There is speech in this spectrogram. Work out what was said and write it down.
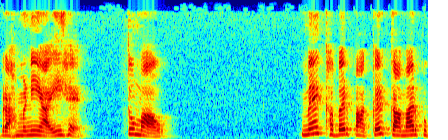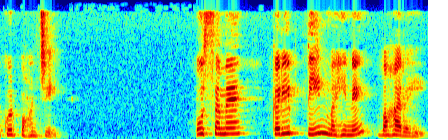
ब्राह्मणी आई है। तुम आओ मैं खबर पाकर कामारपुकुर पहुँची। उस समय करीब तीन महीने वहाँ रही।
